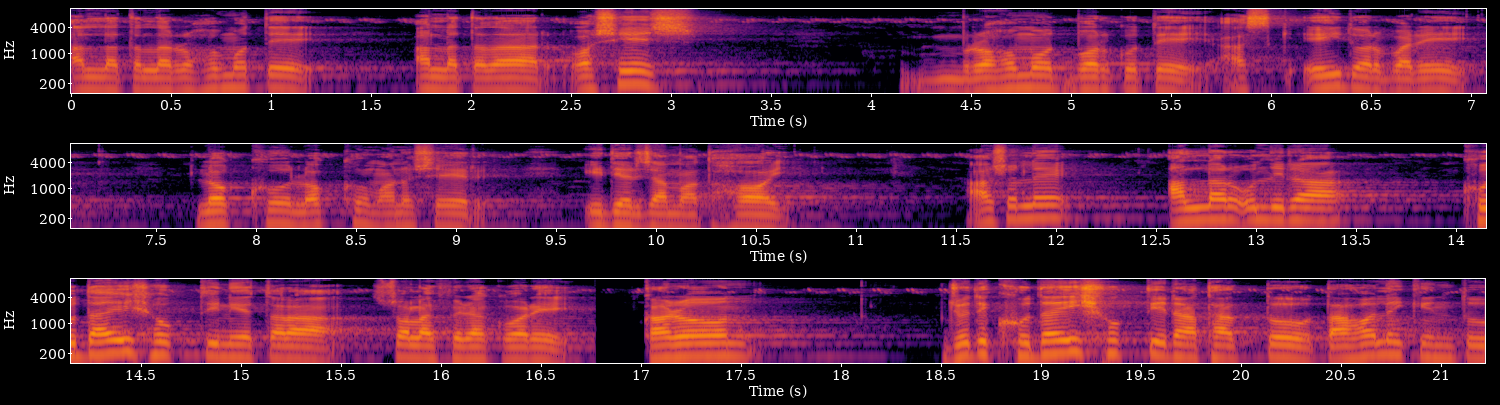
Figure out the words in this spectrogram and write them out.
আল্লাহ তাল্লাহর রহমতে, আল্লাহ তালার অশেষ রহমত, বরকতে আজকে এই দরবারে লক্ষ লক্ষ মানুষের ঈদের জামাত হয়। আসলে আল্লাহর অলিরা খোদাই শক্তি নিয়ে তারা চলাফেরা করে। কারণ যদি খোদাই শক্তি না থাকতো, তাহলে কিন্তু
